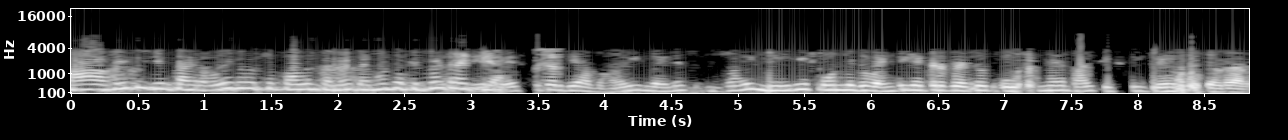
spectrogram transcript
हाँ गेम पाएगा वही तो प्रॉब्लम कर रहे डेमोन तो कितना ट्राई किया? वेस्ट कर दिया भाई मैंने। भाई मेरे फ़ोन में जो वेंटिलेटर पे तो उसमें भाई सिक्सटी पे चल रहा है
